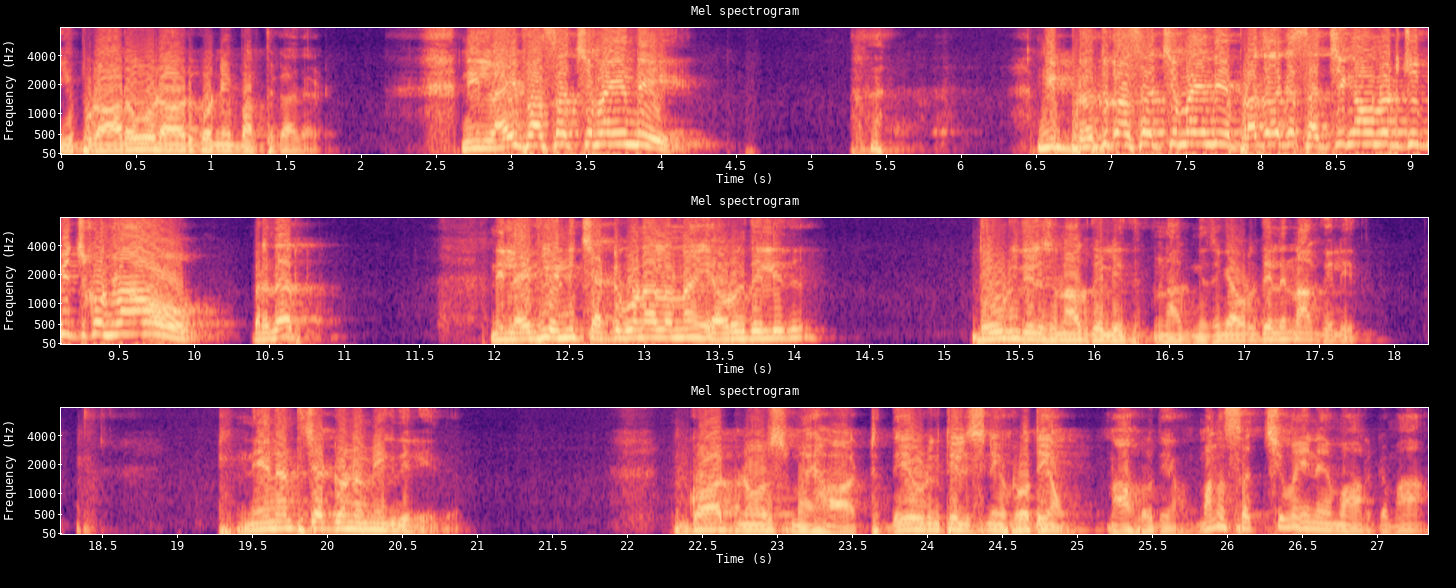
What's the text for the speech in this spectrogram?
ఇప్పుడు ఆరుగుడు ఆడుకొని నీ భర్త కాదాడు. నీ లైఫ్ అసత్యమైంది. నీ బ్రతుకు అసత్యమైంది. ప్రజలకు సత్యంగా ఉన్నట్టు చూపించుకుంటున్నావు. బ్రదర్ నీ లైఫ్లో ఎన్ని చెడ్డ గుణాలు ఉన్నాయి? ఎవరికి తెలియదు దేవుడికి తెలుసు నాకు తెలియదు నాకు నిజంగా ఎవరికి తెలియదు నాకు తెలియదు నేనెంత చెడ్డ ఉన్నా మీకు తెలియదు గాడ్ నోస్ మై హార్ట్ దేవుడికి తెలిసిన హృదయం నా హృదయం. మన సత్యమైన మార్గమా?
